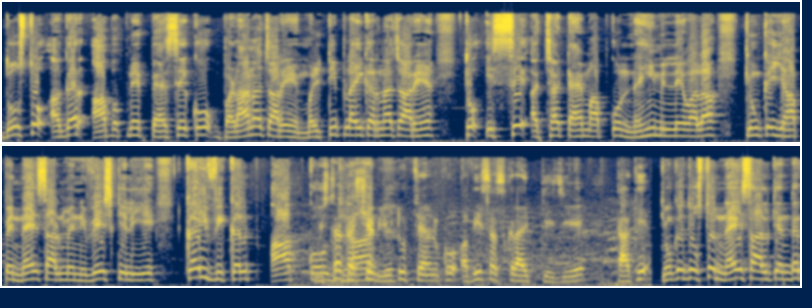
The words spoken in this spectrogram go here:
दोस्तों, अगर आप अपने पैसे को बढ़ाना चाह रहे हैं मल्टीप्लाई करना चाह रहे हैं तो इससे अच्छा टाइम आपको नहीं मिलने वाला, क्योंकि यहाँ पे नए साल में निवेश के लिए कई विकल्प आपको यूट्यूब चैनल को अभी सब्सक्राइब कीजिए ताकि क्योंकि दोस्तों नए साल के अंदर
